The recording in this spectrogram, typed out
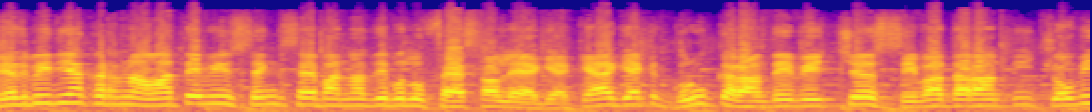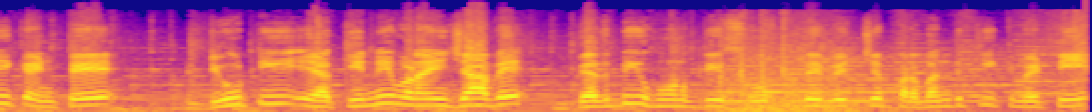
ਬੇਅਦਬੀ ਦੀਆਂ ਘਟਨਾਵਾਂ ਤੇ ਵੀ ਸਿੰਘ ਸਹਿਬਾਨਾਂ ਦੇ ਵੱਲੋਂ ਫੈਸਲਾ ਲਿਆ ਗਿਆ। ਕਿਹਾ ਗਿਆ ਕਿ ਗੁਰੂ ਘਰਾਂ ਦੇ ਵਿੱਚ ਸੇਵਾਦਾਰਾਂ ਦੀ 24 ਘੰਟੇ ਡਿਊਟੀ ਯਕੀਨੀ ਬਣਾਈ ਜਾਵੇ। ਬੇਅਦਬੀ ਹੋਣ ਦੀ ਸੂਰਤ ਦੇ ਵਿੱਚ ਪ੍ਰਬੰਧਕੀ ਕਮੇਟੀ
